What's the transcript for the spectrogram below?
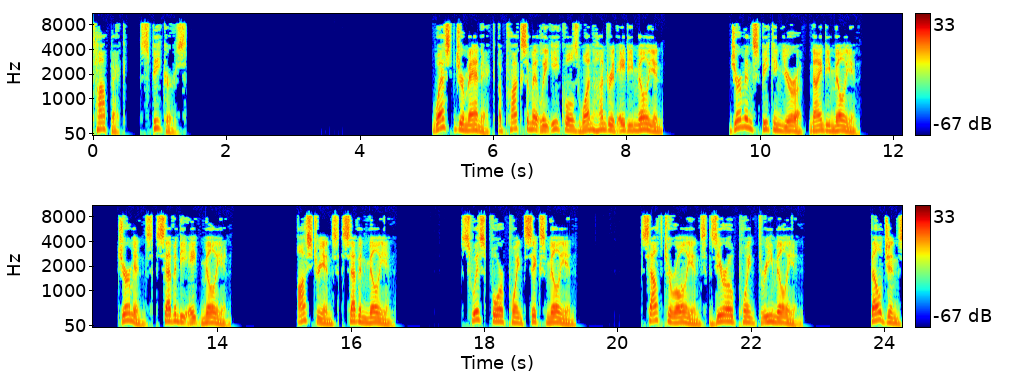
Topic: Speakers. West Germanic approximately equals 180 million. German speaking Europe 90 million. Germans 78 million. Austrians 7 million. Swiss 4.6 million South Tyroleans 0.3 million Belgians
